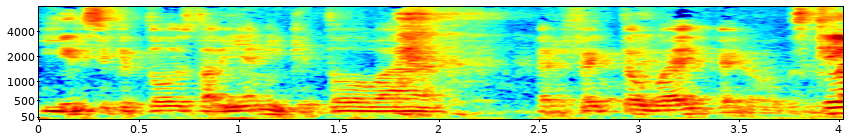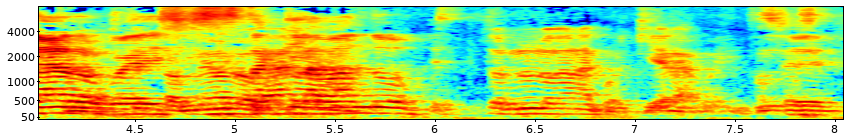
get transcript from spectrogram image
Y- dice que todo está bien y que todo va perfecto, güey, pero... Pues claro, este güey. se está gana- clavando. Este torneo lo gana cualquiera, güey. Entonces, Sí.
